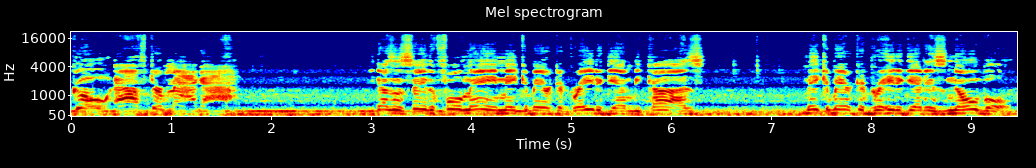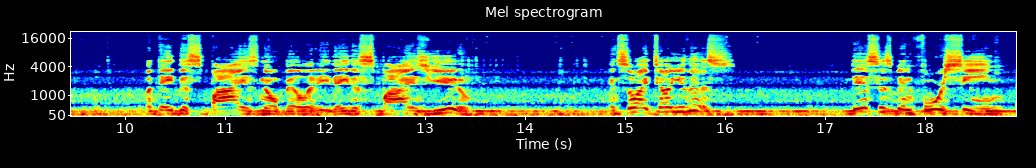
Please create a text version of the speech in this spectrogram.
go after MAGA. He doesn't say the full name, Make America Great Again, because Make America Great Again is noble. But they despise nobility, they despise you. And so I tell you this this has been foreseen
